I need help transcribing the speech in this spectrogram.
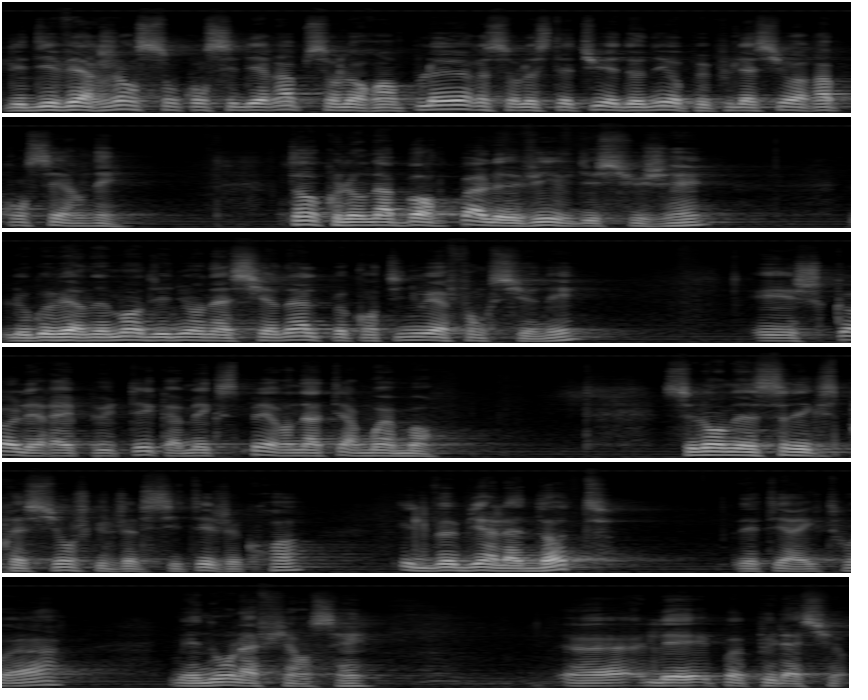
les divergences sont considérables sur leur ampleur et sur le statut à donner aux populations arabes concernées. Tant que l'on n'aborde pas le vif du sujet, le gouvernement d'union nationale peut continuer à fonctionner et Scholl est réputé comme expert en atermoiement. Selon une seule expression, je vais déjà le citer, je crois, il veut bien la dot des territoires, mais non la fiancée, euh, les populations.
